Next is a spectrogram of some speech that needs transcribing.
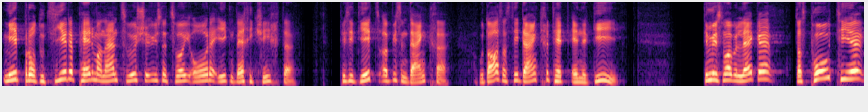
wir produzieren permanent zwischen unseren zwei Ohren irgendwelche Geschichten. Die sind jetzt etwas am Denken. Und das, was die denken, hat Energie. Die müssen mal überlegen, das Pult hier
